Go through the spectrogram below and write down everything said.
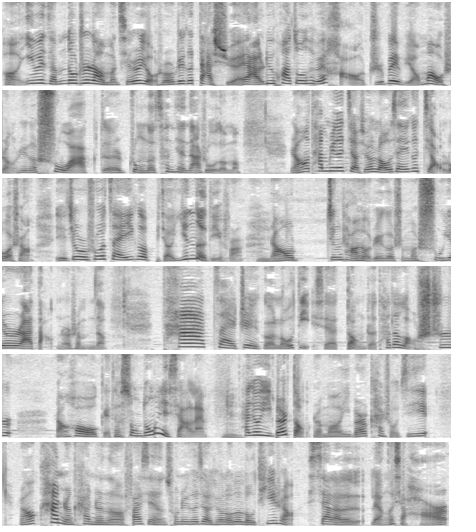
啊、因为咱们都知道嘛，其实有时候这个大学呀，绿化做的特别好，植被比较茂盛，这个树啊，呃，种的参天大树的嘛。然后他们这个教学楼在一个角落上，也就是说，在一个比较阴的地方，嗯。然后经常有这个什么树荫儿啊挡着什么的。他在这个楼底下等着他的老师，然后给他送东西下来嗯。他就一边等着嘛，一边看手机。然后看着看着呢，发现从这个教学楼的楼梯上下来了两个小孩儿。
